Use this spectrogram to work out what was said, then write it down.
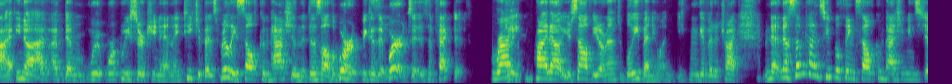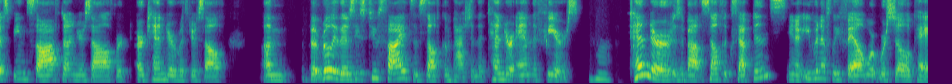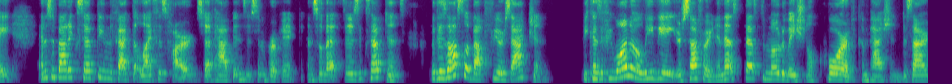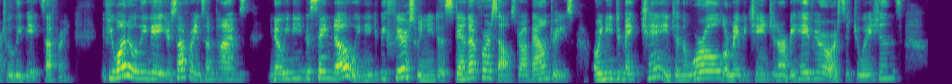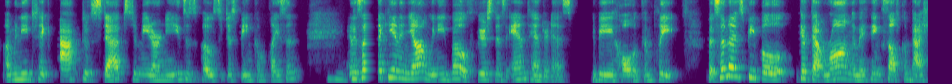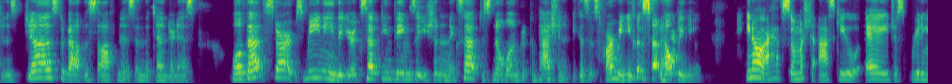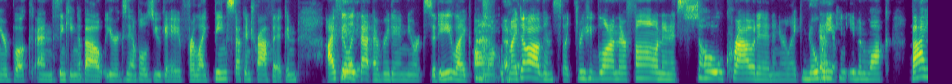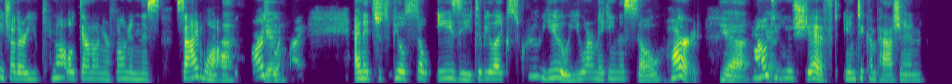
I, you know, I've, I've done work researching it and I teach it, but it's really self compassion that does all the work because it works. It's effective. Right. try it out yourself. You don't have to believe anyone. You can give it a try. Now, now sometimes people think self compassion means just being soft on yourself or, or tender with yourself. Um, but really, there's these two sides of self compassion the tender and the fierce. Mm-hmm. Tender is about self acceptance. You know, even if we fail, we're, we're still okay. And it's about accepting the fact that life is hard, stuff happens, it's imperfect. And so that there's acceptance. But there's also about fierce action. Because if you want to alleviate your suffering, and that's that's the motivational core of compassion, desire to alleviate suffering. If you want to alleviate your suffering, sometimes you know we need to say no, we need to be fierce, we need to stand up for ourselves, draw boundaries or we need to make change in the world or maybe change in our behavior or our situations. Um, we need to take active steps to meet our needs as opposed to just being complacent. Mm-hmm. And it's like, like yin and yang. We need both fierceness and tenderness to be whole and complete. But sometimes people get that wrong and they think self compassion is just about the softness and the tenderness. Well, if that starts meaning that you're accepting things that you shouldn't accept, it's no longer compassionate because it's harming you, it's not helping you. You know, I have so much to ask you. A, just reading your book and thinking about your examples you gave for like being stuck in traffic. And I feel yeah, like yeah. that every day in New York City. Like I'll walk with my dog and it's like three people are on their phone and it's so crowded. And you're like, nobody yeah. can even walk by each other. You cannot look down on your phone in this sidewalk with cars going by. And it just feels so easy to be like, screw you. You are making this so hard. Yeah. How yeah. do you shift into compassion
